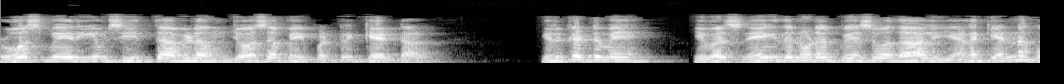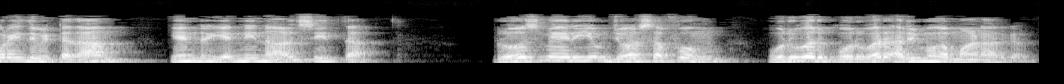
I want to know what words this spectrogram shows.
ரோஸ்மேரியும் சீதாவிடம் ஜோசப்பை பற்றி கேட்டாள். இருக்கட்டுமே இவர் சிநேகிதனுடன் பேசுவதால் எனக்கு என்ன குறைந்து விட்டதாம்? என்று எண்ணினாள் சீதா. ரோஸ்மேரியும் ஜோசப்பும் ஒருவருக்கொருவர் அறிமுகமானார்கள்.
